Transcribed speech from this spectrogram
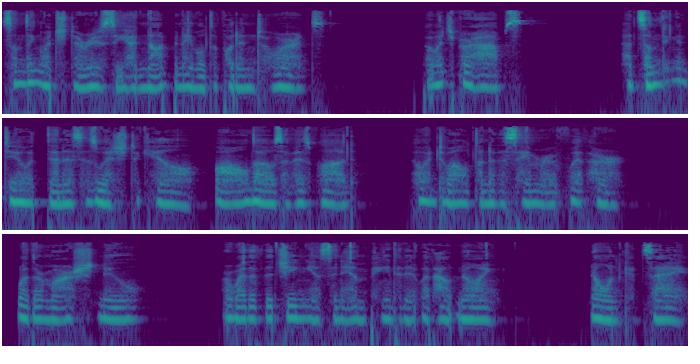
something which de Russy had not been able to put into words, but which perhaps had something to do with Denis's wish to kill all those of his blood who had dwelt under the same roof with her. Whether Marsh knew, or whether the genius in him painted it without knowing, no one could say.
